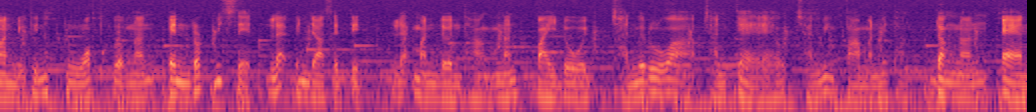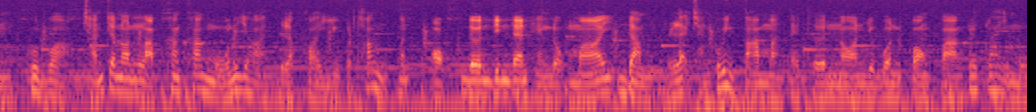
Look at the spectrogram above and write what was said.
มันอยู่ที่นั่นหัวเผือกนั้นเป็นรสวิเศษและเป็นยาเสพติด และมันเดินทางนั้นไปโดย ฉันไม่รู้ว่าฉันแก่แล้ว ฉันวิ่งตามมันไม่ทัน ดังนั้นแอนพูดว่าฉันจะนอนหลับข้างๆหมูนะยาย และคอยอยู่กระทั่งมันออกเดินดินแดนแห่งดอกไม้ดำและฉันก็วิ่งตามมันแต่เธอนอนอยู่บนกองฟางใกล้ๆหมู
